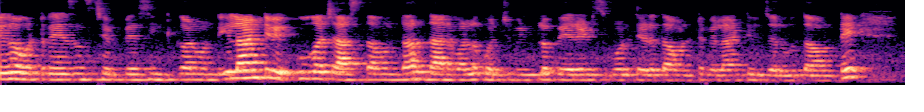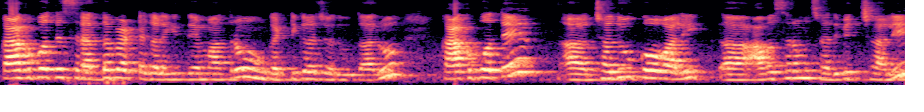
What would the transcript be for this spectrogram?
ఏదో ఒకటి రీజన్స్ చెప్పేసి ఇంటికాడ ఉండి ఇలాంటివి ఎక్కువగా చేస్తూ ఉంటారు. దానివల్ల కొంచెం ఇంట్లో పేరెంట్స్ కూడా తిడతా ఉంటాం ఇలాంటివి జరుగుతూ ఉంటాయి కాకపోతే శ్రద్ధ పెట్టగలిగితే మాత్రం గట్టిగా చదువుతారు. కాకపోతే చదువుకోవాలి అవసరం చదివించాలి.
